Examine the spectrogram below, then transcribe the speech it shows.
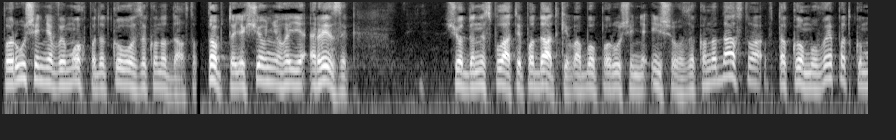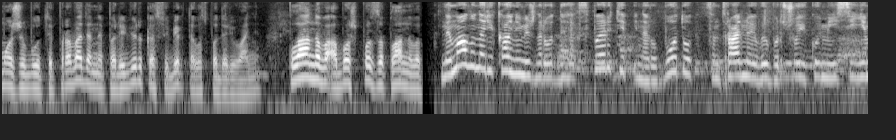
порушення вимог податкового законодавства. Тобто, якщо в нього є ризик щодо несплати податків або порушення іншого законодавства, в такому випадку може бути проведена перевірка суб'єкта господарювання, планова або ж позапланова. Немало нарікань у міжнародних експертів і на роботу Центральної виборчої комісії.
